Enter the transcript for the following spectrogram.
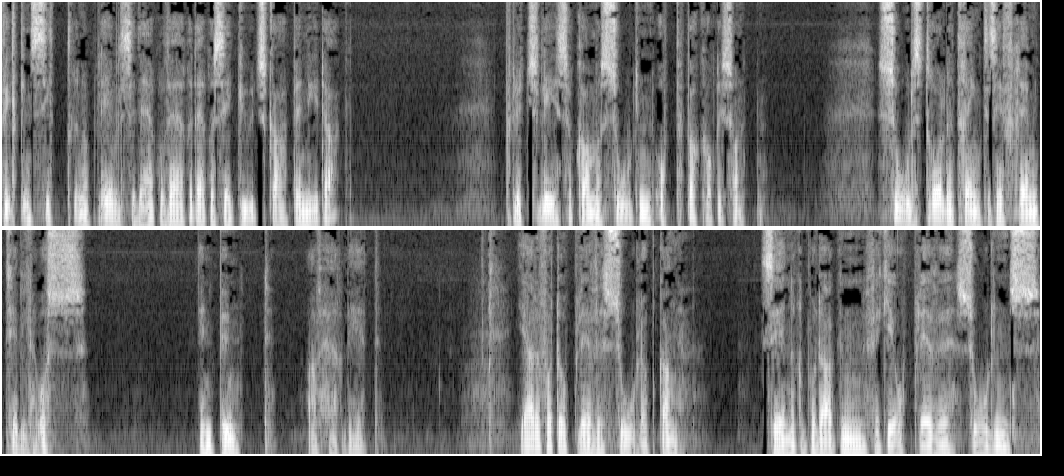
Hvilken sitrende opplevelse det er å være der og se Gud skape en ny dag. Plutselig så kommer solen opp bak horisonten. Solstrålene trengte seg frem til oss, en bunt av herlighet. Jeg hadde fått oppleve soloppgangen. Senere på dagen fikk jeg oppleve solens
